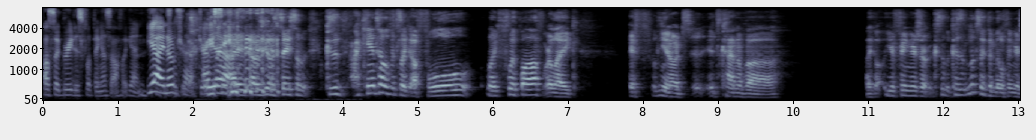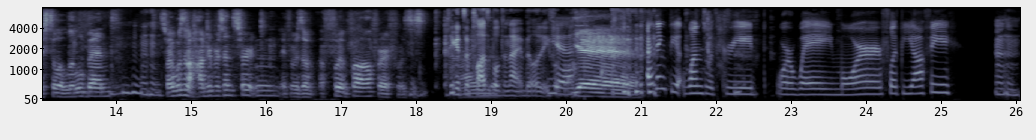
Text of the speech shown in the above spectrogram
Also, Greed is flipping us off again. Yeah, I in this noticed that. Yeah, yeah. I, I was gonna say something because I can't tell if it's like a full like flip off or like if you know it's it's kind of a like your fingers are because it looks like the middle finger is still a little bend. So I wasn't hundred percent certain if it was a, a flip off or if it was just. I think it's a plausible of- deniability. Yeah. football. Yeah. I think the ones with greed were way more flippy offy. Mhm.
